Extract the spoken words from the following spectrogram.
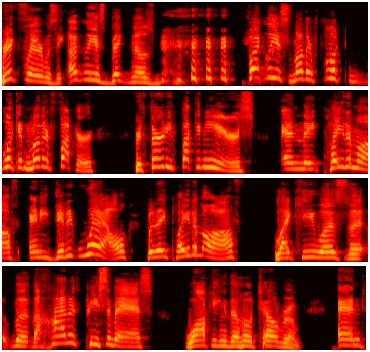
Ric Flair was the ugliest, big nosed, fuckliest mother look, looking motherfucker for 30 fucking years. And they played him off and he did it well, but they played him off like he was the, the, the hottest piece of ass walking in the hotel room. And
